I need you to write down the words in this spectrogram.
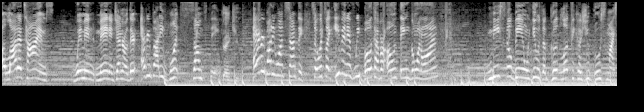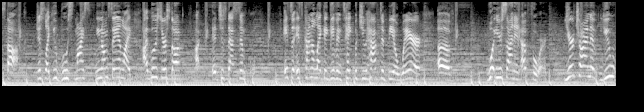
A lot of times, women, men in general, they're everybody wants something. Thank you. Everybody wants something. So it's like even if we both have our own thing going on, me still being with you is a good look because you boost my stock. Just like you boost my, you know what I'm saying? Like I boost your stock. I, it's just that simple. It's a, it's kind of like a give and take, but you have to be aware of what you're signing up for. You're trying to, you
